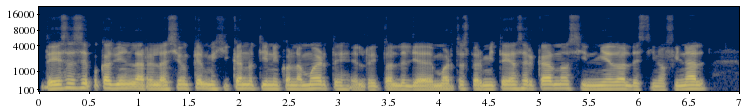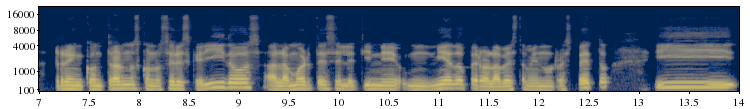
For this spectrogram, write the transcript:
De esas épocas viene la relación que el mexicano tiene con la muerte. El ritual del Día de Muertos permite acercarnos sin miedo al destino final reencontrarnos con los seres queridos, a la muerte se le tiene un miedo, pero a la vez también un respeto, y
